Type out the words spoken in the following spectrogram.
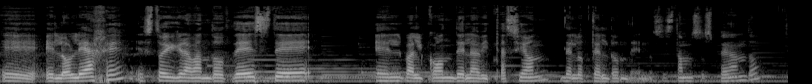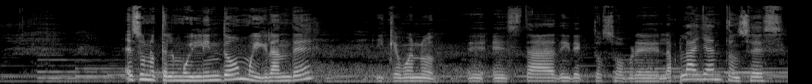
eh, el oleaje. Estoy grabando desde el balcón de la habitación del hotel donde nos estamos hospedando. Es un hotel muy lindo, muy grande y que bueno, eh, está directo sobre la playa, entonces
